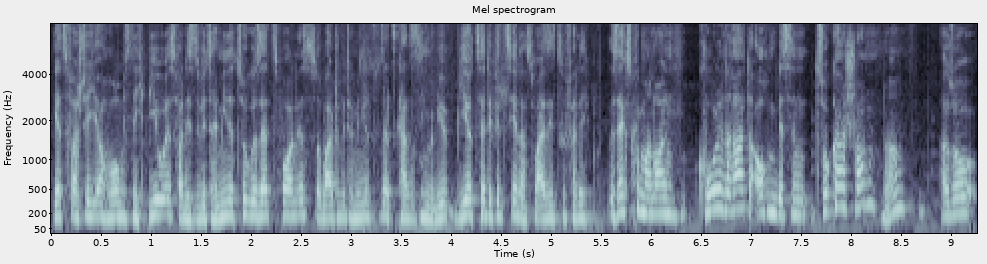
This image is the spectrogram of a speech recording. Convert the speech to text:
Jetzt verstehe ich auch, warum es nicht Bio ist, weil diese Vitamine zugesetzt worden ist. Sobald du Vitamine zusetzt, kannst du es nicht mehr biozertifizieren, das weiß ich zufällig. 6,9 Kohlenhydrate, auch ein bisschen Zucker schon. Ne? Also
